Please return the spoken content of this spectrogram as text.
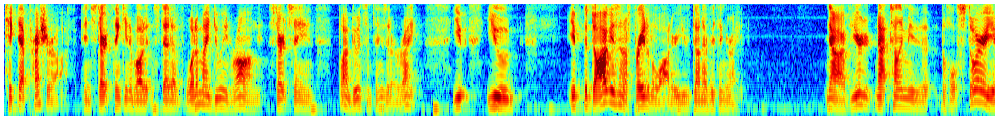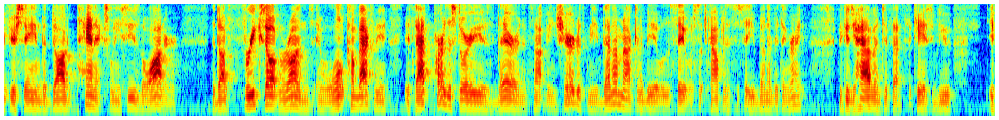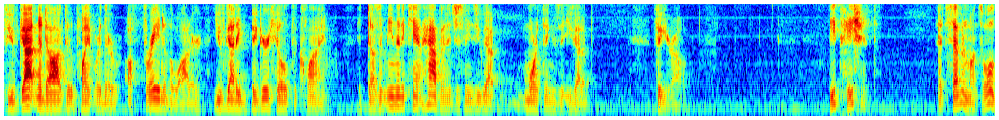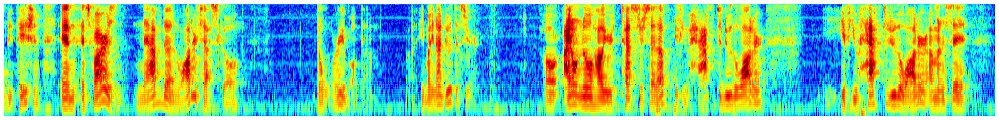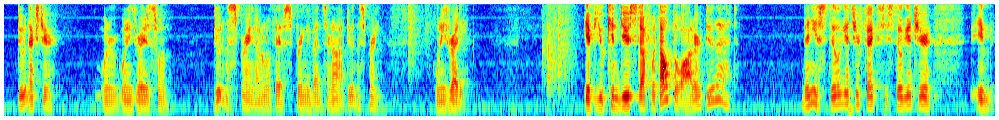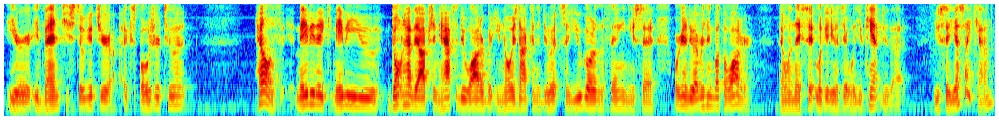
take that pressure off and start thinking about it instead of what am I doing wrong? Start saying, boy, I'm doing some things that are right. You you if the dog isn't afraid of the water, you've done everything right. Now, if you're not telling me the, the whole story, if you're saying the dog panics when he sees the water, the dog freaks out and runs and won't come back to me, if that part of the story is there and it's not being shared with me, then I'm not going to be able to say it with such confidence to say you've done everything right. Because you haven't if that's the case. If you if you've gotten a dog to the point where they're afraid of the water, you've got a bigger hill to climb. It doesn't mean that it can't happen. It just means you've got more things that you got to figure out. Be patient. At seven months old, be patient. And as far as NAVHDA and water tests go, don't worry about them. You might not do it this year. Or I don't know how your tests are set up. If you have to do the water, if you have to do the water, I'm going to say do it next year when, when he's ready to swim. Do it in the spring. I don't know if they have spring events or not. Do it in the spring when he's ready. If you can do stuff without the water, do that. Then you still get your fix. You still get your your event. You still get your exposure to it. Hell, if maybe they maybe you don't have the option, you have to do water, but you know he's not going to do it. So you go to the thing and you say, "We're going to do everything but the water." And when they say, look at you and say, "Well, you can't do that," you say, "Yes, I can."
